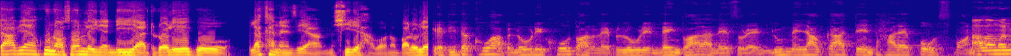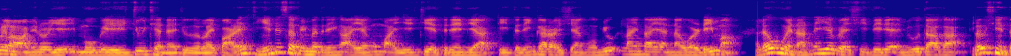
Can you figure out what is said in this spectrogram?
ကြားပြန်အခုနောက်ဆုံးလိန်တဲ့နီးကတော်တော်လေးကို လက်ခံနိုင်စရာမရှိတဲ့ဟာပေါ့နော်ဘာလို့လဲကဲဒီတခိုးကဘလို့တွေခိုးသွားတယ်လဲဘလို့တွေလိန်သွားတာလဲဆိုတော့လူနှစ်ယောက်ကတင်ထားတဲ့ post ပေါ့နော်အားလုံးပဲမင်္ဂလာပါမျိုးတို့ရေ emoji ကျူး channel ကျူးဆိုလိုက်ပါတယ်ဒီရင်တစ်ဆက်ပေးမဲ့တဲ့တင်ကရန်ကုန်မှာရေးကြည့်တဲ့တင်ပြဒီတင်ကတော့ရန်ကုန်မြို့လှိုင်းသားရ network ဒီမှာအလုပ်ဝင်တာနှစ်ရက်ပဲရှိသေးတဲ့အမျိုးသားကလှုပ်ရှင်တ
